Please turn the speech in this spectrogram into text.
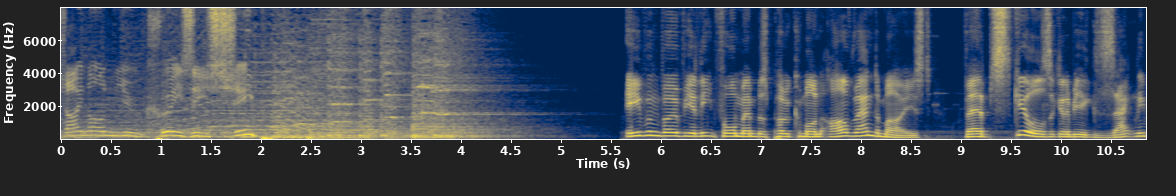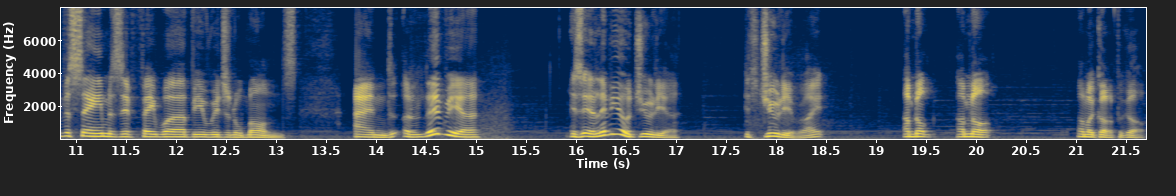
Shine on, you crazy sheep! Even though the Elite Four members' Pokemon are randomized, their skills are going to be exactly the same as if they were the original Mons. And Olivia... Is it Olivia or Julia? It's Julia, right? I'm not... I'm not... Oh my god, I forgot.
